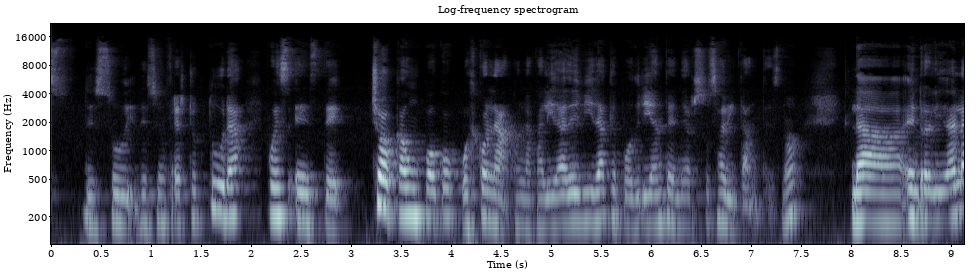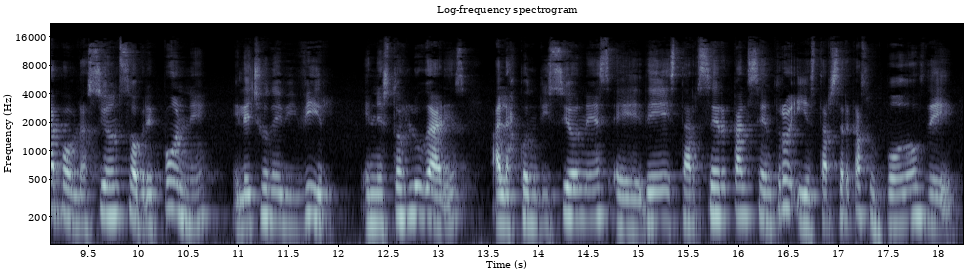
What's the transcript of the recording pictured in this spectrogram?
su, infraestructura, pues este, choca un poco pues, con, la, con la calidad de vida que podrían tener sus habitantes. ¿no? La, en realidad la población sobrepone el hecho de vivir en estos lugares a las condiciones eh, de estar cerca al centro y estar cerca a sus modos de,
